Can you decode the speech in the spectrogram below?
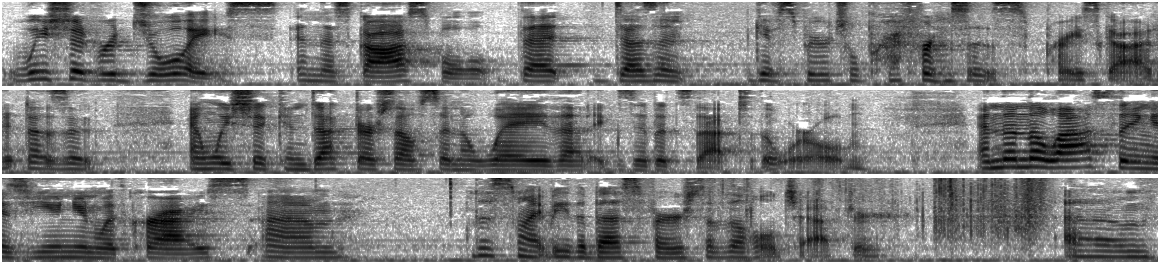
we should rejoice in this gospel that doesn't give spiritual preferences. Praise god it doesn't. And we should conduct ourselves in a way that exhibits that to the world and then the last thing is union with christ um, this might be the best verse of the whole chapter um,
